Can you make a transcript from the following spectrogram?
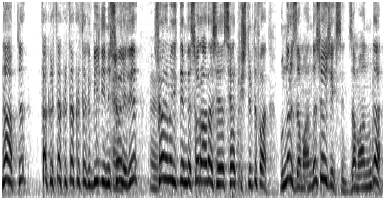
Ne yaptı? Takır takır takır takır bildiğini söyledi. Söylemediklerini de sonra arasıyla serpiştirdi falan. Bunları zamanında söyleyeceksin. Zamanında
